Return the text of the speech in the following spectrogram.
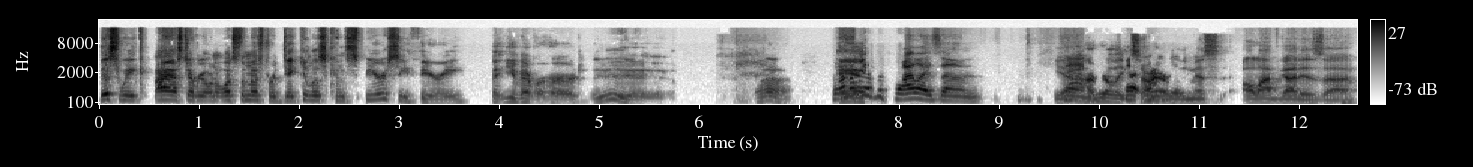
This week, I asked everyone, "What's the most ridiculous conspiracy theory that you've ever heard?" Ooh. Ah. Why don't we have the Twilight Zone? Yeah, I really That sorry. I really miss. All I've got is uh.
